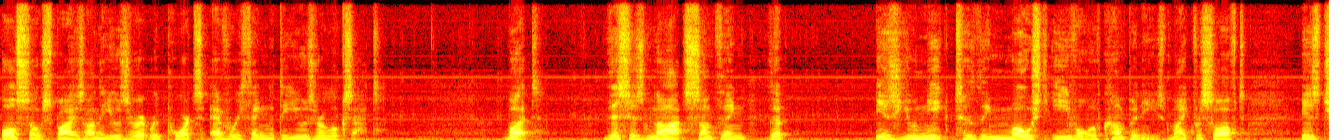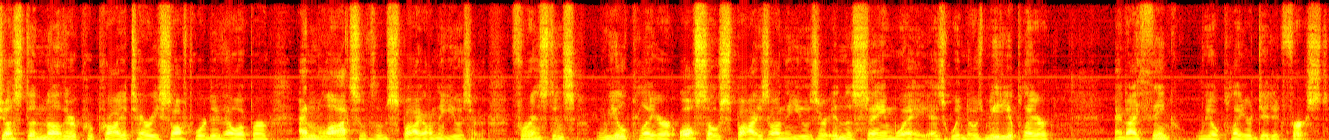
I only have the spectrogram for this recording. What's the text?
also spies on the user. It reports everything that the user looks at. But this is not something that is unique to the most evil of companies. Microsoft is just another proprietary software developer, and lots of them spy on the user. For instance, RealPlayer also spies on the user in the same way as Windows Media Player, and I think RealPlayer did it first.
